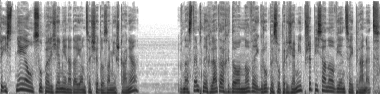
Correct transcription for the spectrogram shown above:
Czy istnieją superziemie nadające się do zamieszkania? W następnych latach do nowej grupy superziemi przypisano więcej planet.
